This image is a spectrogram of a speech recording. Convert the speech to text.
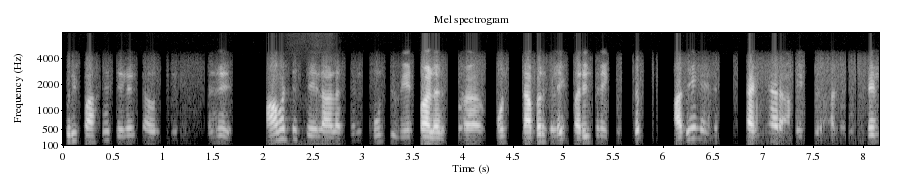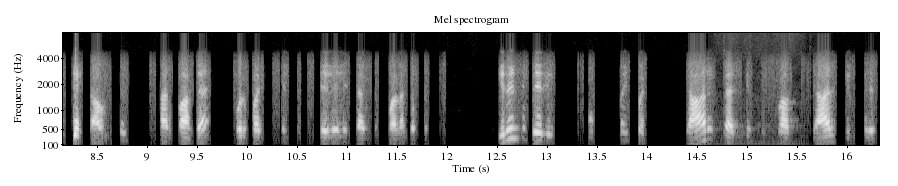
குறிப்பாக ஜெயலலிதா அவர்கள் மாவட்ட செயலாளர்கள் மூன்று வேட்பாளர் மூன்று நபர்களை பரிந்துரை கொடுத்து அதே நேரத்தில் தனியார் அமைப்பு அல்லது அவர்கள் சார்பாக ஒரு பட்டியல் ஜெயலலிதாவுக்கு வழங்கப்பட்டது. இரண்டு பேரின் பற்றி யாருக்கு அதிக செல்வாக்கு யாருக்கு இருக்கிறது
